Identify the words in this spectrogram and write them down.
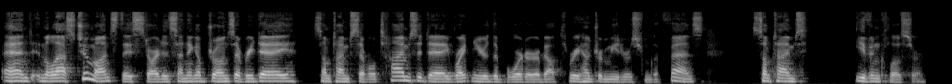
And in the last two months, they started sending up drones every day, sometimes several times a day, right near the border, about 300 meters from the fence, sometimes even closer.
